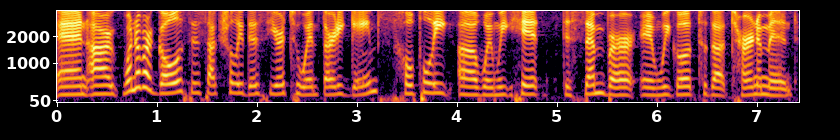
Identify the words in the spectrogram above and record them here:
And our one of our goals is actually this year to win 30 games. Hopefully, uh, when we hit December and we go to that tournament,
